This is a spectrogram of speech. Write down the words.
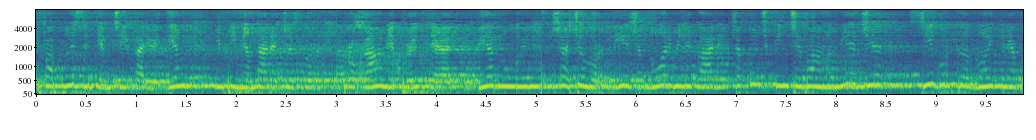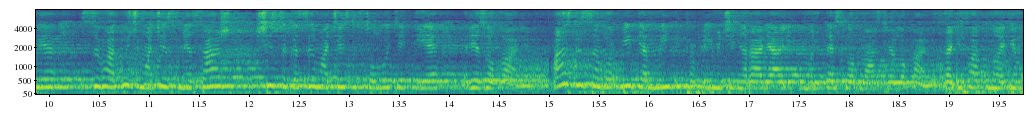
De fapt, noi suntem cei care vedem implementarea acestor programe, proiecte ale guvernului și acelor legi, norme legale și atunci când ceva nu merge, sigur că noi trebuie să vă aducem acest mesaj și să găsim aceste soluții de rezolvare. Astăzi s-a vorbit de anumite probleme generale ale comunităților noastre locale, dar de fapt noi avem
